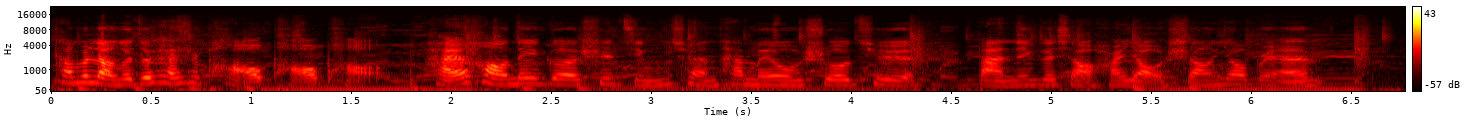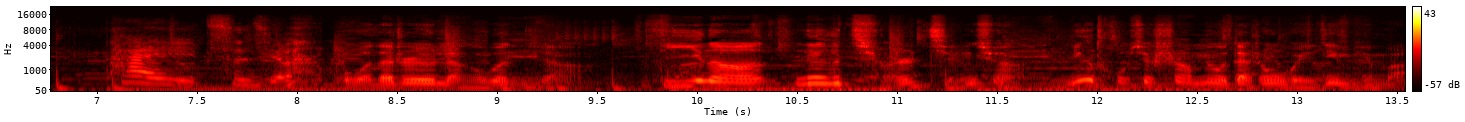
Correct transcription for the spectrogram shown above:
他们两个就开始跑跑跑。还好那个是警犬，他没有说去把那个小孩咬伤，要不然太刺激了。我在这儿有两个问题啊，第一呢，那个犬是警犬，你那个同学身上没有带什么违禁品吧？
